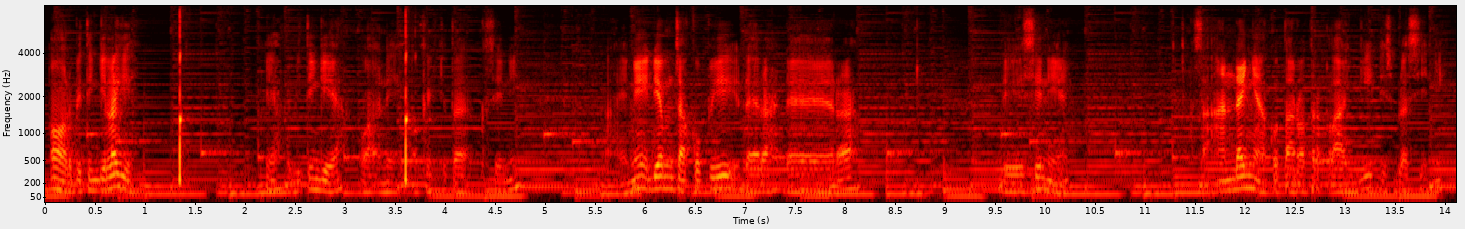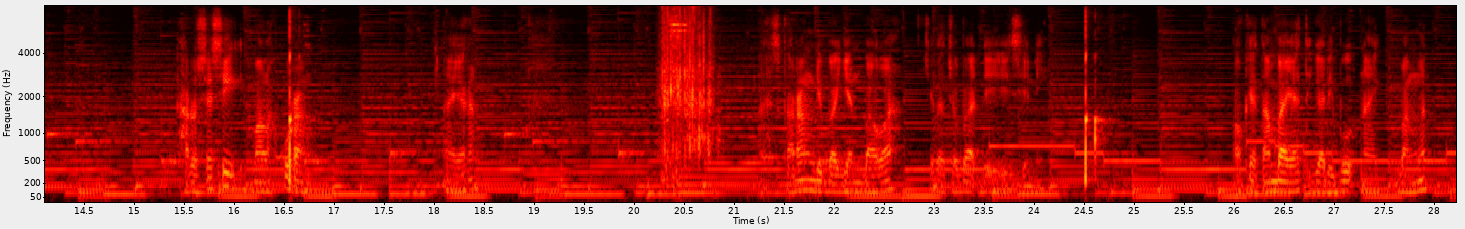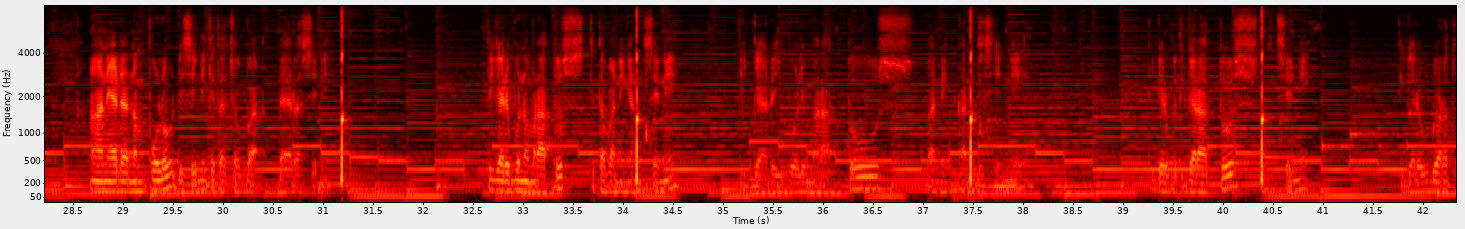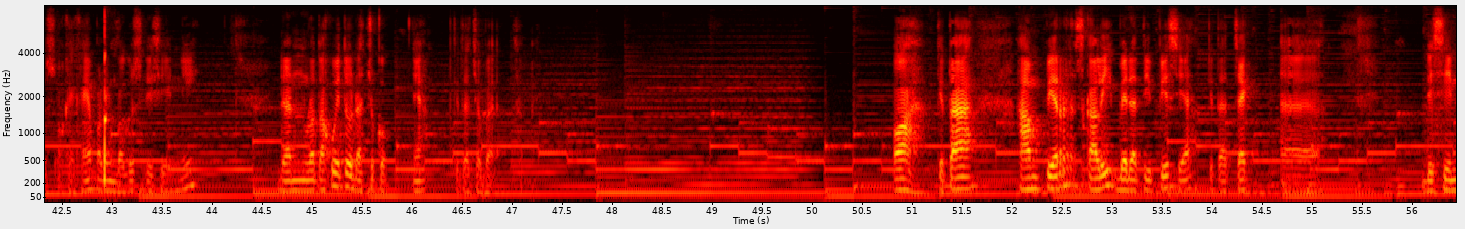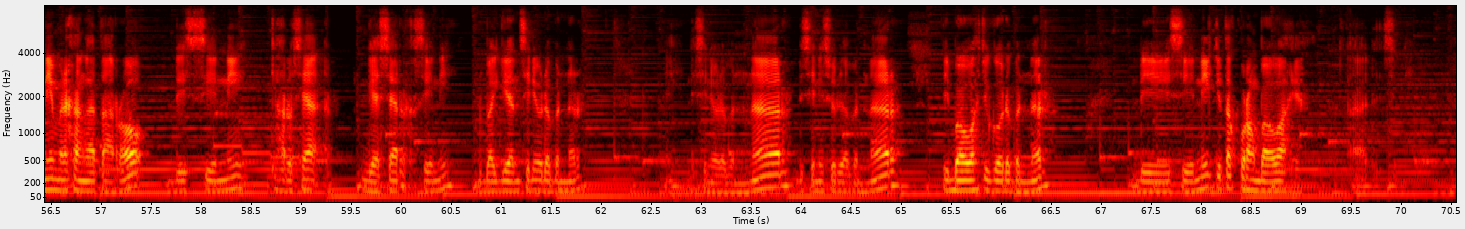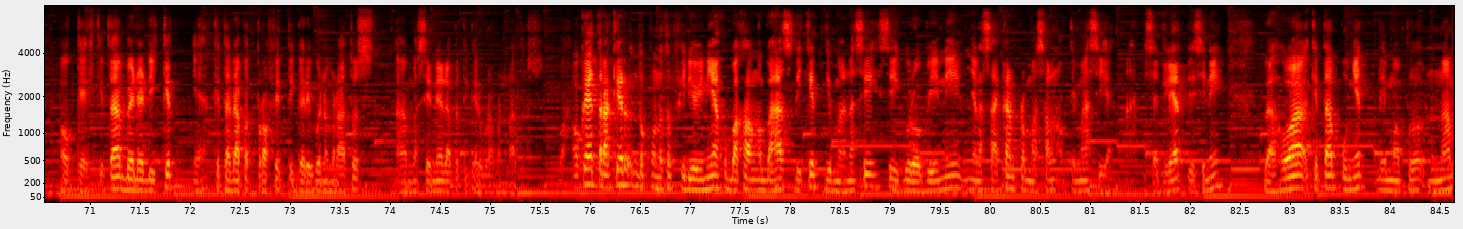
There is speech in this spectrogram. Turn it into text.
Oh lebih tinggi lagi. Ya lebih tinggi ya. Wah ini oke kita ke sini ini dia mencakupi daerah-daerah di sini ya. Seandainya aku taruh truk lagi di sebelah sini harusnya sih malah kurang. Nah ya kan? Nah sekarang di bagian bawah kita coba di sini. Oke tambah ya 3000 naik banget. Nah ini ada 60 di sini kita coba daerah sini. 3600 kita bandingkan di sini 3500 bandingkan di sini. 3300 di sini 3200 oke kayaknya paling bagus di sini. Dan menurut aku itu udah cukup ya. Kita coba wah kita hampir sekali beda tipis ya. Kita cek eh, di sini mereka nggak taruh. Di sini harusnya geser ke sini. Di bagian sini udah bener di sini udah bener di sini sudah bener di bawah juga udah bener. Di sini kita kurang bawah ya. Nah, di sini. Oke kita beda dikit ya. Kita dapat profit 3600 uh, mesinnya dapat 3800 Wah. oke terakhir untuk menutup video ini aku bakal ngebahas sedikit gimana sih si Gurobi ini menyelesaikan permasalahan optimasi ya. Nah bisa dilihat di sini bahwa kita punya 56 uh,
